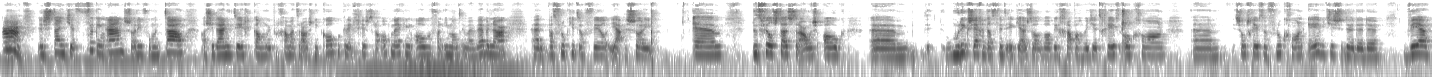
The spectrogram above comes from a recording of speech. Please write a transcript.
ah, een standje fucking aan. Sorry voor mijn taal. Als je daar niet tegen kan, moet je het programma trouwens niet kopen. Ik kreeg gisteren een opmerking over van iemand in mijn webinar. En wat vloek je toch veel? Ja, sorry. Um, doet veel studs trouwens ook. Um, moet ik zeggen, dat vind ik juist wel, wel weer grappig. Weet je, het geeft ook gewoon Um, soms geeft een vloek gewoon eventjes de, de, de, weer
